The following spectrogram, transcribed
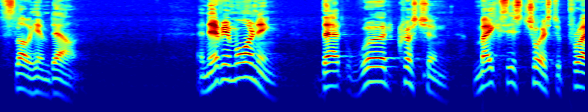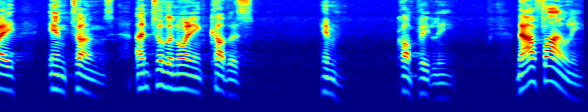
slow him down. And every morning, that word Christian makes his choice to pray in tongues until the anointing covers him completely. Now, finally,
